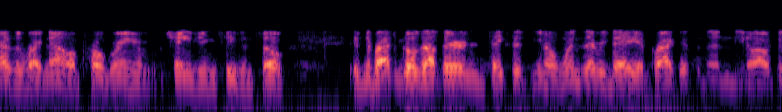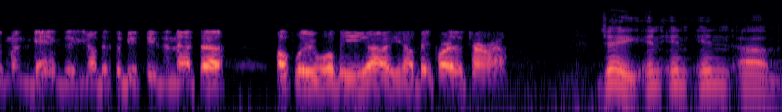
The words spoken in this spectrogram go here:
as of right now, a program changing season. So if Nebraska goes out there and takes it, you know, wins every day at practice and then, you know, obviously wins games, you know, this would be a season that, uh, hopefully will be uh, you know a big part of the turnaround. Jay, in in in um,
